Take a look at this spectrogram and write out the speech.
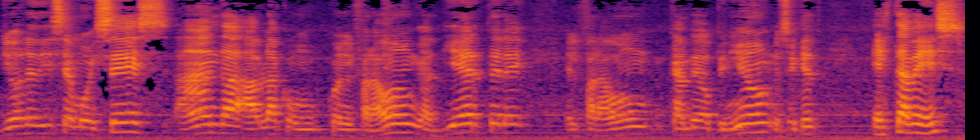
Dios le dice a Moisés, anda, habla con, con el faraón, adviértele, el faraón cambia de opinión, no sé qué. Esta vez,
